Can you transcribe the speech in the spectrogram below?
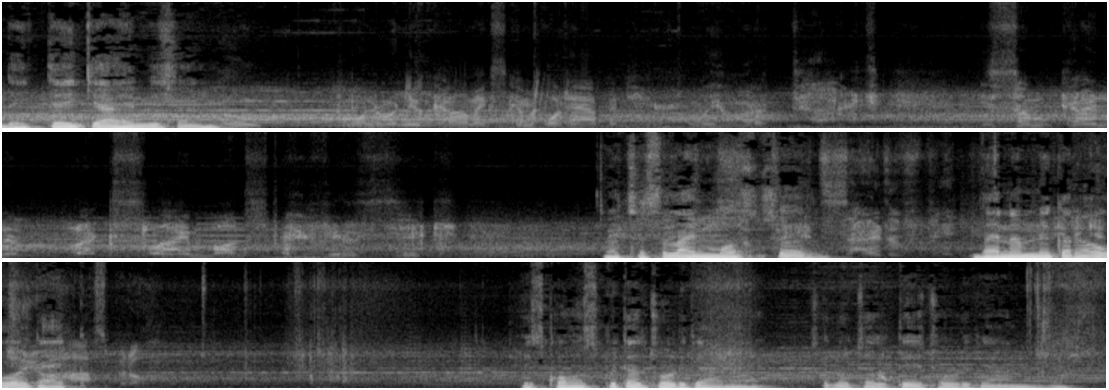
देखते हैं क्या है मिशन अच्छा स्लाइम मॉन्स्टर वैनम ने करा हुआ अटैक इसको हॉस्पिटल छोड़ के आना है। चलो चलते हैं छोड़ के आना है।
